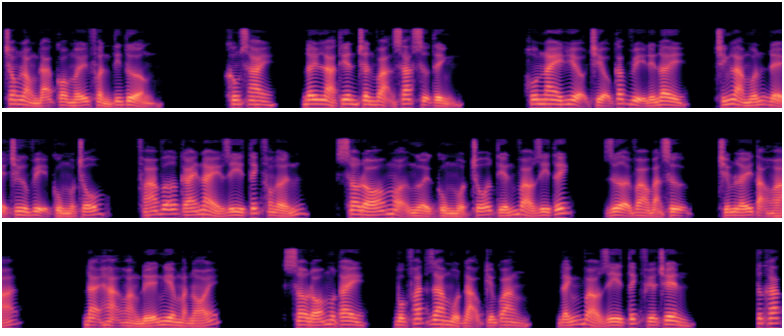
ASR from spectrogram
trong lòng đã có mấy phần tin tưởng. Không sai, đây là thiên chân vạn sát sự tình. Hôm nay hiệu triệu các vị đến đây, chính là muốn để chư vị cùng một chỗ, phá vỡ cái này di tích phong ấn, sau đó mọi người cùng một chỗ tiến vào di tích, dựa vào bản sự, chiếm lấy tạo hóa. Đại hạ hoàng đế nghiêm mặt nói. Sau đó một tay, buộc phát ra một đạo kiếm quang, đánh vào di tích phía trên. Tức khắc,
